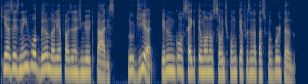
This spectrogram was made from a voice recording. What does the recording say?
que às vezes nem rodando ali a fazenda de mil hectares. No dia, ele não consegue ter uma noção de como que a fazenda está se comportando.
